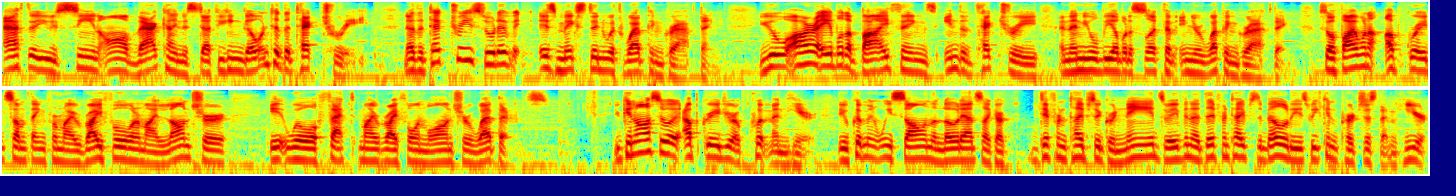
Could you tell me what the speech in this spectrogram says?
After you've seen all of that kind of stuff, you can go into the tech tree. Now the tech tree sort of is mixed in with weapon crafting. You are able to buy things in the tech tree, and then you'll be able to select them in your weapon crafting. So if I want to upgrade something for my rifle or my launcher, it will affect my rifle and launcher weapons. You can also upgrade your equipment here. The equipment we saw in the loadouts like our different types of grenades or even the different types of abilities, we can purchase them here.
